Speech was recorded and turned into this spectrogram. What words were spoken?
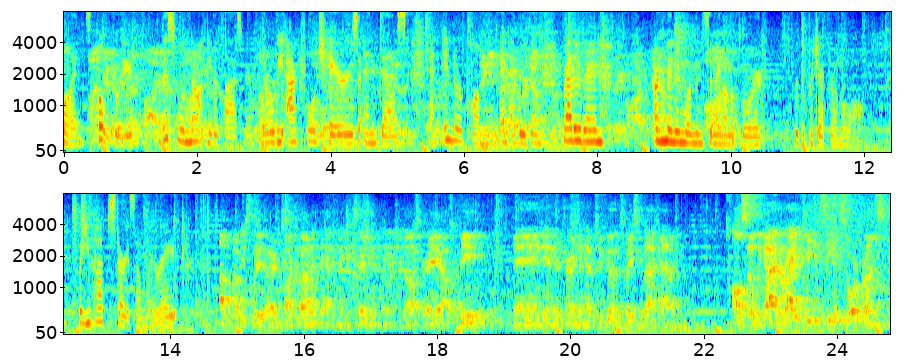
Months, hopefully, this will not be the classroom and there will be actual chairs and desks and indoor plumbing and everything rather than our men and women sitting on the floor with the projector on the wall. But you have to start somewhere, right? Obviously, I already talked about it, they have to make a decision, they want to shoot officer A, officer B, and in return, they have two guns facing back at them. Also, the guy on the right, he can see in storefronts,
